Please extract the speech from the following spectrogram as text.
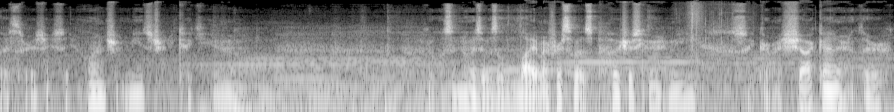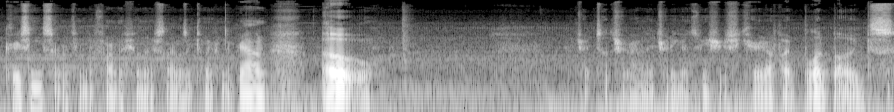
There's three lunch meat's trying to cook you. It wasn't noise, it was a light. My first thought was poachers coming at me. So I grabbed my shotgun. and They're grazing somewhere between the farm and field. Their light wasn't coming from the ground. Oh. Tried to Trevor how they tried to get was carried off by blood bugs.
